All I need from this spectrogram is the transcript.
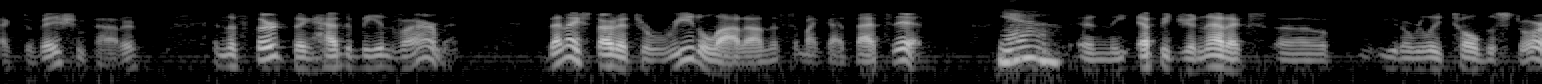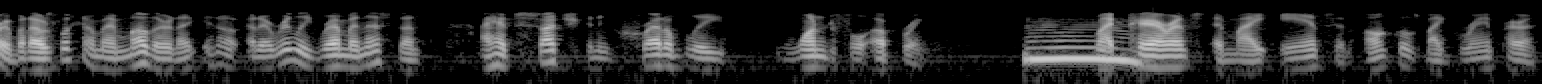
activation pattern, and the third thing had to be environment. Then I started to read a lot on this. and my God, that's it Yeah. and the epigenetics, uh, you know, really told the story. But I was looking at my mother, and I, you know, and I really reminisced on. I had such an incredibly wonderful upbringing. Mm. My parents and my aunts and uncles, my grandparents,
